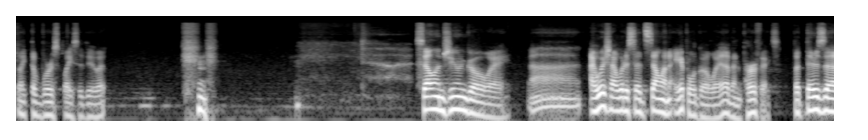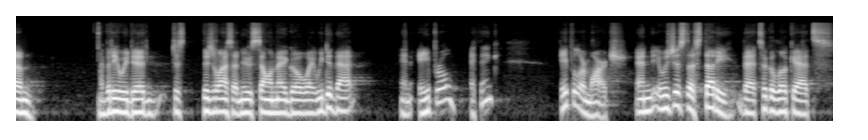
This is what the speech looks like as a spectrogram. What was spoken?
like the worst place to do it. Sell in June, go away. Uh, I wish I would have said sell in April, go away. That'd been perfect. But there's a, um, a video we did, just digital asset news, sell in May, go away. We did that in April, I think. April or March, and it was just a study that took a look at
